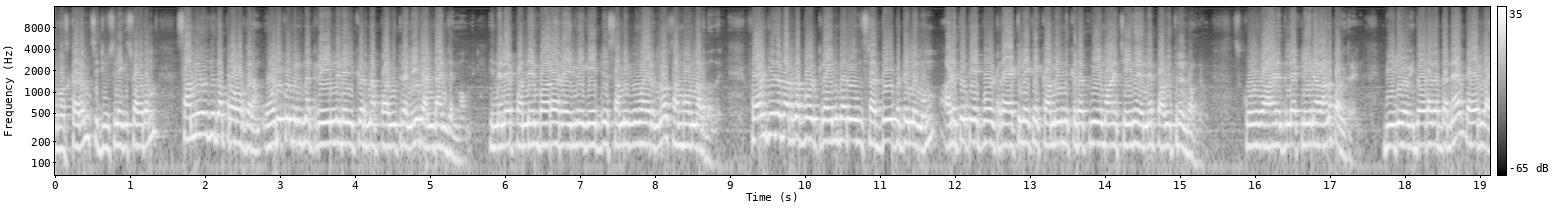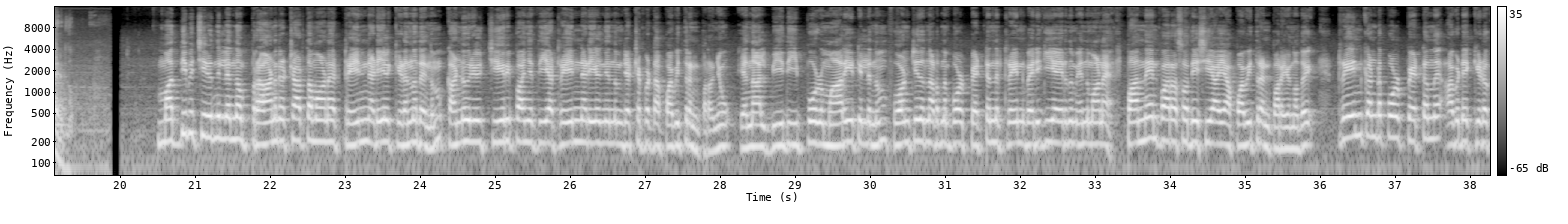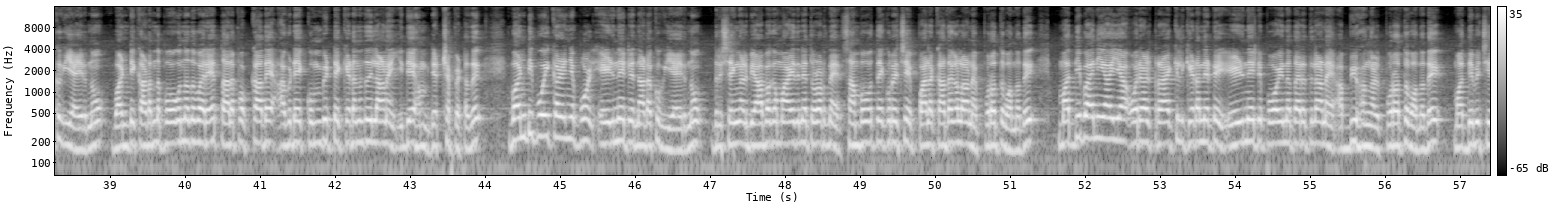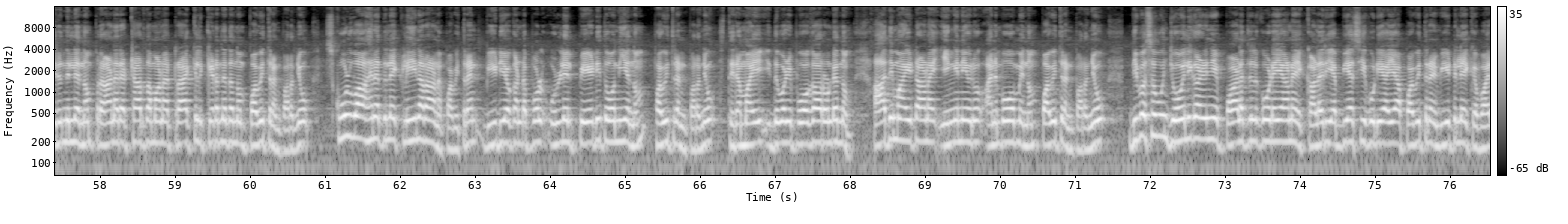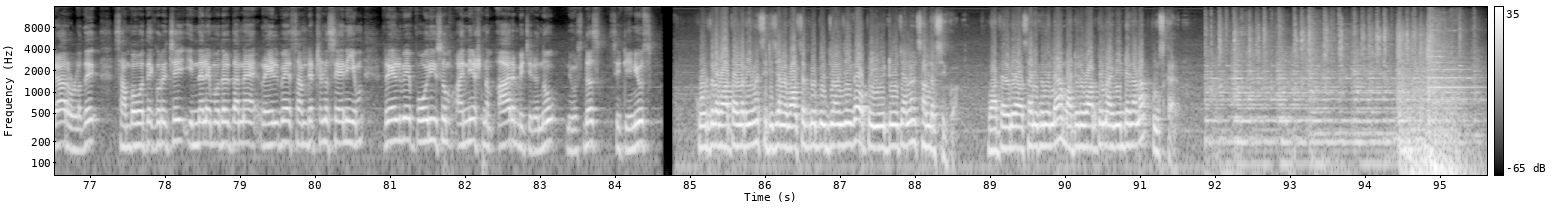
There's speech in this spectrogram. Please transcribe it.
നമസ്കാരം. സിറ്റി ന്യൂസിലേക്ക് സ്വാഗതം. സമയോചിത പ്രവർത്തനം. ഓടിക്കൊണ്ടിരുന്ന ട്രെയിനിനിടയിൽ കിടന്ന പവിത്രന് രണ്ടാം ജന്മം. ഇന്നലെ പന്നേമ്പാറ റെയിൽവേ ഗേറ്റിന് സമീപമായിരുന്നു സംഭവം നടന്നത്. ഫോൺ ചെയ്ത് നടന്നപ്പോൾ ട്രെയിൻ വരുന്നത് ശ്രദ്ധയിൽപ്പെട്ടില്ലെന്നും അടുത്തെത്തിയപ്പോൾ ട്രാക്കിലേക്ക് കമിഴ്ന്ന് കിടക്കുകയുമാണ് ചെയ്തതെന്ന് പവിത്രൻ പറഞ്ഞു. സ്കൂൾ വാഹനത്തിലെ ക്ലീനറാണ് പവിത്രൻ. വീഡിയോ ഇതോടകം തന്നെ വൈറലായിരുന്നു. മദ്യപിച്ചിരുന്നില്ലെന്നും പ്രാണരക്ഷാർത്ഥമാണ് ട്രെയിനിനടിയിൽ കിടന്നതെന്നും കണ്ണൂരിൽ ചീറിപ്പാഞ്ഞെത്തിയ ട്രെയിനിനടിയിൽ നിന്നും രക്ഷപ്പെട്ട പവിത്രൻ പറഞ്ഞു. എന്നാൽ ഭീതി ഇപ്പോഴും മാറിയിട്ടില്ലെന്നും ഫോൺ ചെയ്ത് നടന്നപ്പോൾ പെട്ടെന്ന് ട്രെയിൻ വരികയായിരുന്നു എന്നുമാണ് പന്നേൻപാറ സ്വദേശിയായ പവിത്രൻ പറയുന്നത്. ട്രെയിൻ കണ്ടപ്പോൾ പെട്ടെന്ന് അവിടെ കിടക്കുകയായിരുന്നു. വണ്ടി കടന്നു പോകുന്നതുവരെ തലപൊക്കാതെ അവിടെ കുമ്പിട്ട് കിടന്നതിലാണ് ഇദ്ദേഹം രക്ഷപ്പെട്ടത്. വണ്ടി പോയി കഴിഞ്ഞപ്പോൾ എഴുന്നേറ്റ് നടക്കുകയായിരുന്നു. ദൃശ്യങ്ങൾ വ്യാപകമായതിനെ തുടർന്ന് സംഭവത്തെക്കുറിച്ച് പല കഥകളാണ് പുറത്തു വന്നത്. മദ്യപാനിയായ ഒരാൾ ട്രാക്കിൽ കിടന്നിട്ട് എഴുന്നേറ്റ് പോയെന്ന തരത്തിലാണ് അഭ്യൂഹങ്ങൾ പുറത്തു വന്നത്. മദ്യപിച്ചിരുന്നില്ലെന്നും പ്രാണരക്ഷാർത്ഥമാണ് ട്രാക്കിൽ കിടന്നതെന്നും പവിത്രൻ പറഞ്ഞു. സ്കൂൾ വാഹനത്തിലെ ക്ലീനറാണ് പവിത്രൻ. വീഡിയോ കണ്ടപ്പോൾ ഉള്ളിൽ പേടി തോന്നിയെന്നും പവിത്രൻ പറഞ്ഞു. സ്ഥിരമായി ഇതുവഴി പോകാറുണ്ടെന്നും ആദ്യമായിട്ടാണ് ഇങ്ങനെയൊരു അനുഭവമെന്നും പവിത്രൻ പറഞ്ഞു. ദിവസവും ജോലി കഴിഞ്ഞ് പാളത്തിൽ കൂടെയാണ് കളരി അഭ്യാസി കൂടിയായ പവിത്രൻ വീട്ടിലേക്ക് വരാറുള്ളത്. സംഭവത്തെക്കുറിച്ച് ഇന്നലെ മുതൽ തന്നെ റെയിൽവേ സംരക്ഷണ സേനയും റെയിൽവേ പോലീസും അന്വേഷണം ആരംഭിച്ചിരുന്നു. News desk city news. കൂടുതൽ വാർത്തകൾ അറിയാൻ സിറ്റി ചാനൽ വാട്സ്ആപ്പ് ഗ്രൂപ്പിൽ ജോയിൻ ചെയ്യുക ഒപ്പം യൂട്യൂബ് ചാനൽ സന്ദർശിക്കുക. വാർത്തകളുടെ അവസാനിക്കുന്നില്ല. മറ്റൊരു വാർത്തയുമായി വീണ്ടും കാണാം. നമസ്കാരം.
